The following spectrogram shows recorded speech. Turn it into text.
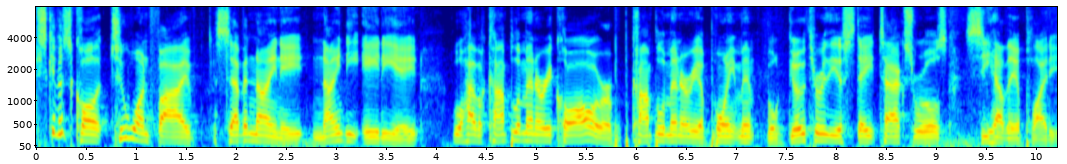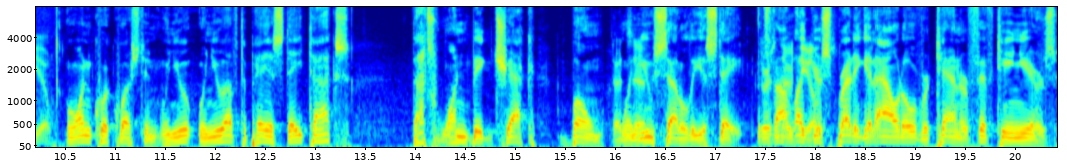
Just give us a call at 215 798 9088 We'll have a complimentary call or a complimentary appointment. We'll go through the estate tax rules, see how they apply to you. One quick question: when you when you have to pay estate tax, that's one big check. Boom. That's when it. you settle the estate, it's not no like you're spreading it out over ten or fifteen years.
